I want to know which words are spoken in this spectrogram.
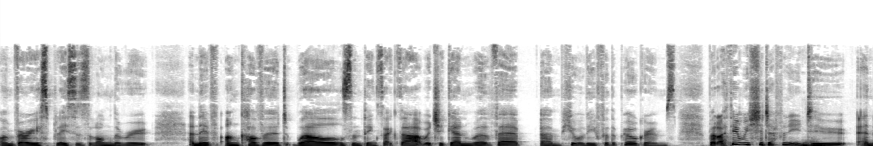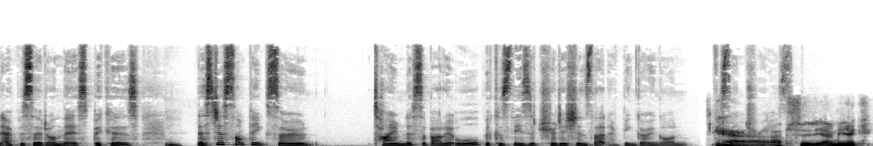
on various places along the route, and they've uncovered wells and things like that, which again were there um, purely for the pilgrims. But I think we should definitely do an episode on this because there's just something so timeless about it all because these are traditions that have been going on for Yeah, centuries. absolutely. I mean, like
